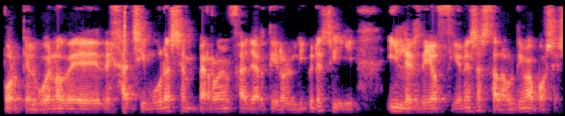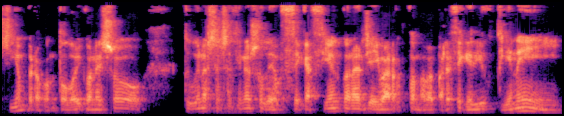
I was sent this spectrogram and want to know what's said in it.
porque el bueno de, de Hachimura se emperró en fallar tiros libres y, y les dio opciones hasta la última posesión, pero con todo y con eso tuve una sensación eso de obcecación con RJ Barrett cuando me parece que Duke tiene y,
